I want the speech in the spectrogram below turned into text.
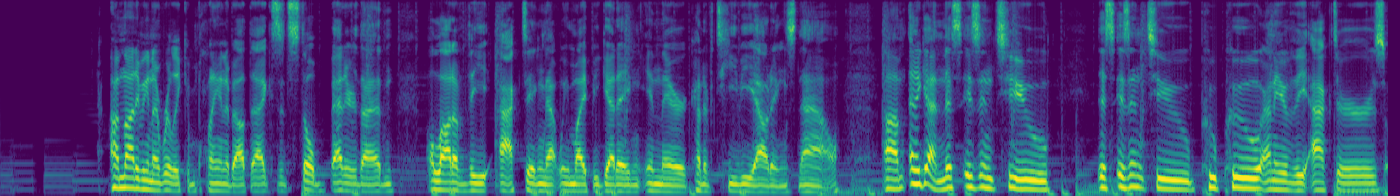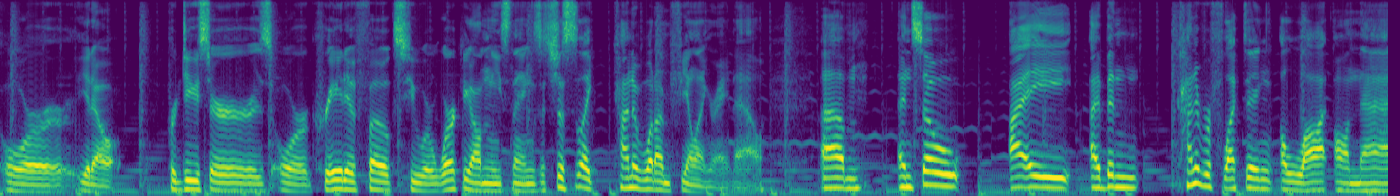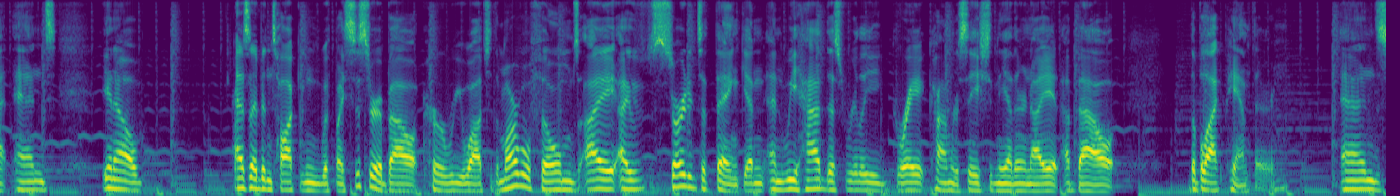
I'm not even gonna really complain about that because it's still better than a lot of the acting that we might be getting in their kind of TV outings now. Um, and again, this isn't to this isn't to poo-poo any of the actors or you know producers or creative folks who are working on these things. It's just like kind of what I'm feeling right now. Um, and so I I've been kind of reflecting a lot on that and you know as I've been talking with my sister about her rewatch of the Marvel films, I, I've started to think, and, and we had this really great conversation the other night about the Black Panther. And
